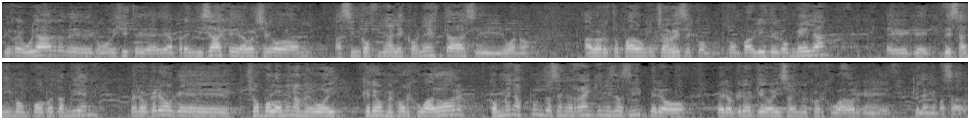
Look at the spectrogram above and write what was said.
irregular, de, como dijiste, de, aprendizaje, de haber llegado a, cinco finales con estas y bueno, haber topado muchas veces con, Pablito y con Vela, eh, que desanima un poco también. Pero creo que yo por lo menos me voy, creo, mejor jugador, con menos puntos en el ranking, eso sí, pero, pero creo que hoy soy mejor jugador que, el año pasado.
